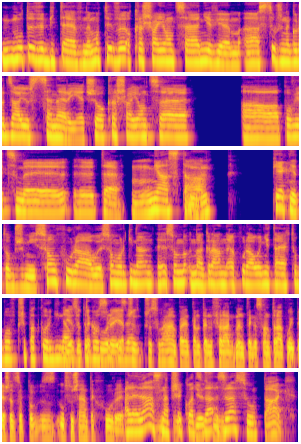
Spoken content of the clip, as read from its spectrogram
motywy bitewne, motywy okraszające, nie wiem, różnego rodzaju scenerie, czy okraszające a powiedzmy te miasta. Mhm. Pięknie to brzmi. Są churały, są oryginalne, są nagrane churały, nie tak jak to było w przypadku oryginału. Jezu, to te było chóry, ja przesłuchałem, pamiętam ten fragment tego soundtracku i pierwsze co usłyszałem te chóry. Ale las na przykład, z, la, z lasu. Tak,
